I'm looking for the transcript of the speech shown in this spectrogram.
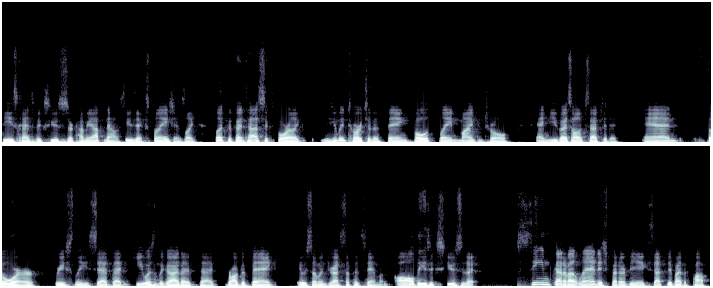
these kinds of excuses are coming up now. See these explanations, like, look, the Fantastic Four, like the Human Torch and the Thing, both blamed mind control, and you guys all accepted it. And Thor recently said that he wasn't the guy that that robbed a bank; it was someone dressed up as him. Like all these excuses that seem kind of outlandish, but are being accepted by the pop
